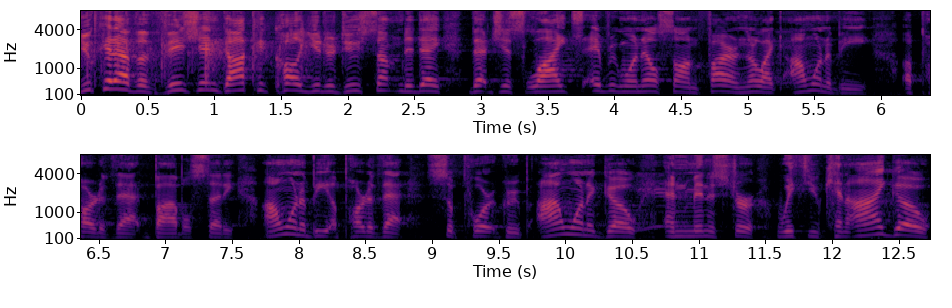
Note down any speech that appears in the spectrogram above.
you could have a vision. God could call you to do something today that just lights everyone else on fire. And they're like, I want to be a part of that Bible study. I want to be a part of that support group. I want to go and minister with you. Can I go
